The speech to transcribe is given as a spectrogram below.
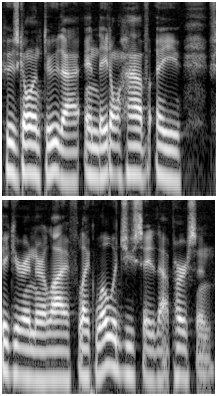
who's going through that and they don't have a figure in their life. Like, what would you say to that person?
